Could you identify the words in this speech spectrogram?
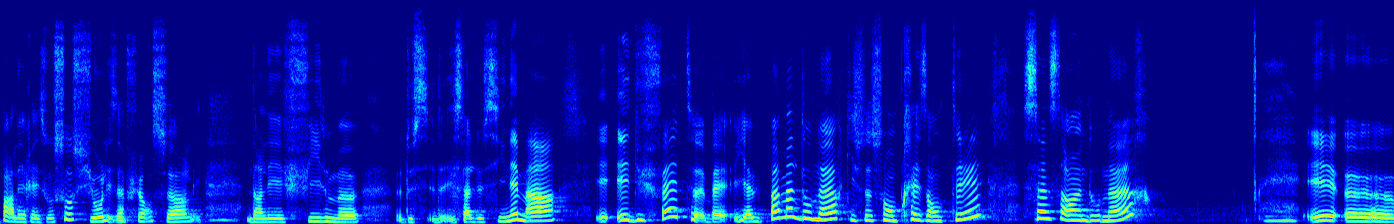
par les réseaux sociaux, les influenceurs, dans les films, de, des salles de cinéma. Et, du fait, ben, il y a eu pas mal d'honneurs qui se sont présentés, 501 donneurs, et euh,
